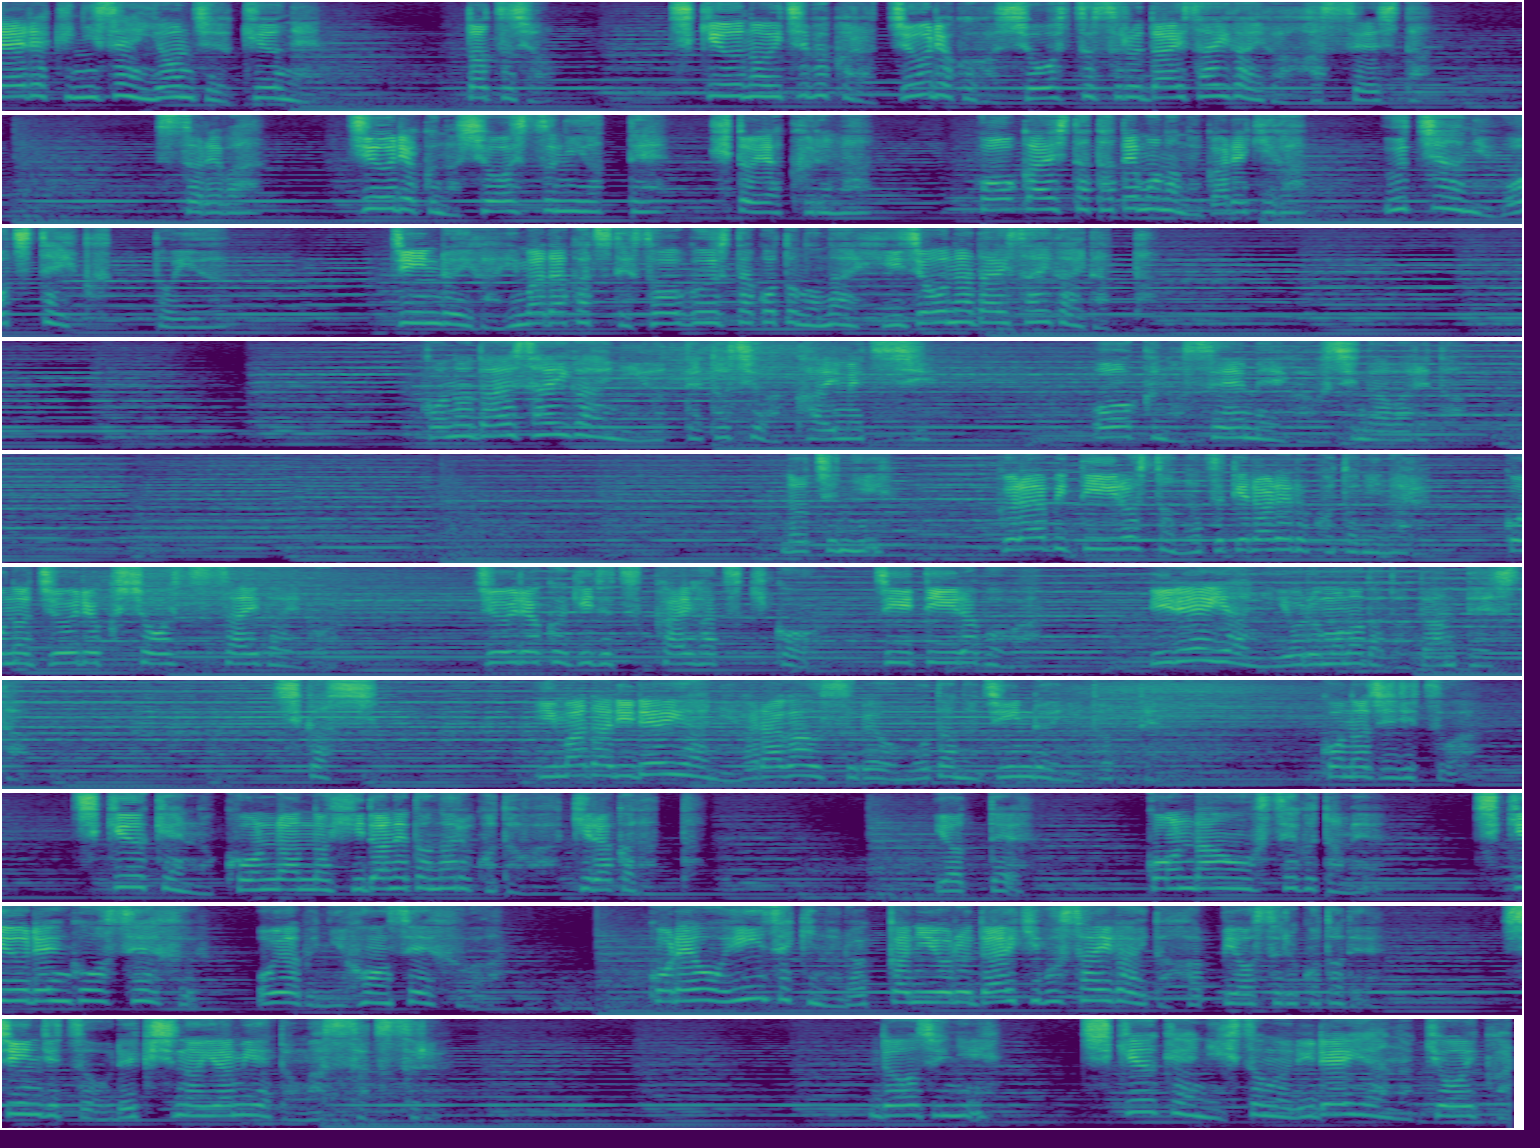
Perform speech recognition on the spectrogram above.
西暦2049年突如地球の一部から重力が消失する大災害が発生した。それは重力の消失によって人や車崩壊した建物の瓦礫が宇宙に落ちていくという。人類が未だかつて遭遇したことのない異常な大災害だった。この大災害によって都市は壊滅し多くの生命が失われた。後にグラビティロスと名付けられることになる。この重力消失災害を重力技術開発機構 GT ラボはリレイヤーによるものだと断定した。しかし未だリレイヤーに抗う術を持たぬ人類にとってこの事実は地球圏の混乱の火種となることは明らかだった。よって混乱を防ぐため地球連合政府及び日本政府はこれを隕石の落下による大規模災害と発表することで真実を歴史の闇へと抹殺する。同時に地球圏に潜むリレイヤーの脅威から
